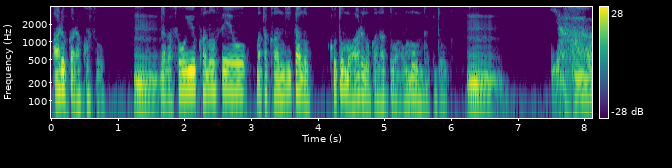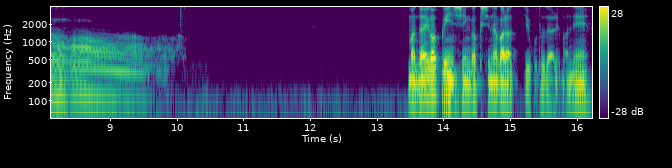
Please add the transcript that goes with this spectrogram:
あるからこそ、うん。なんかそういう可能性をまた感じたのこともあるのかなとは思うんだけど。うん。いやー。まあ、大学院進学しながらっていうことであればね、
